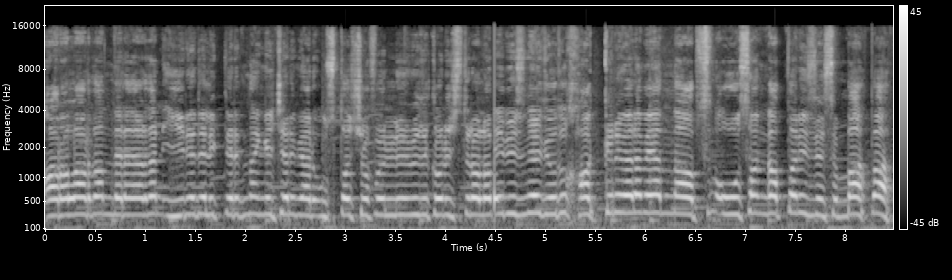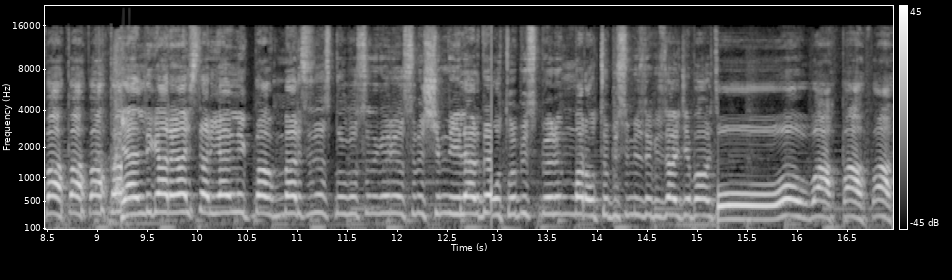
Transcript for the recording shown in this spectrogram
aralardan derelerden iğne deliklerinden geçelim yani usta şoförlüğümüzü konuşturalım. E biz ne diyorduk? Hakkını veremeyen ne yapsın? Oğuzhan Kaplan izlesin. Bak bak bak bak bak. bak. Geldik arkadaşlar geldik. Bak Mercedes logosunu görüyorsunuz. Şimdi ileride otobüs bölümü var. Otobüsümüz de güzelce bağlı. Oo bak bak bak.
